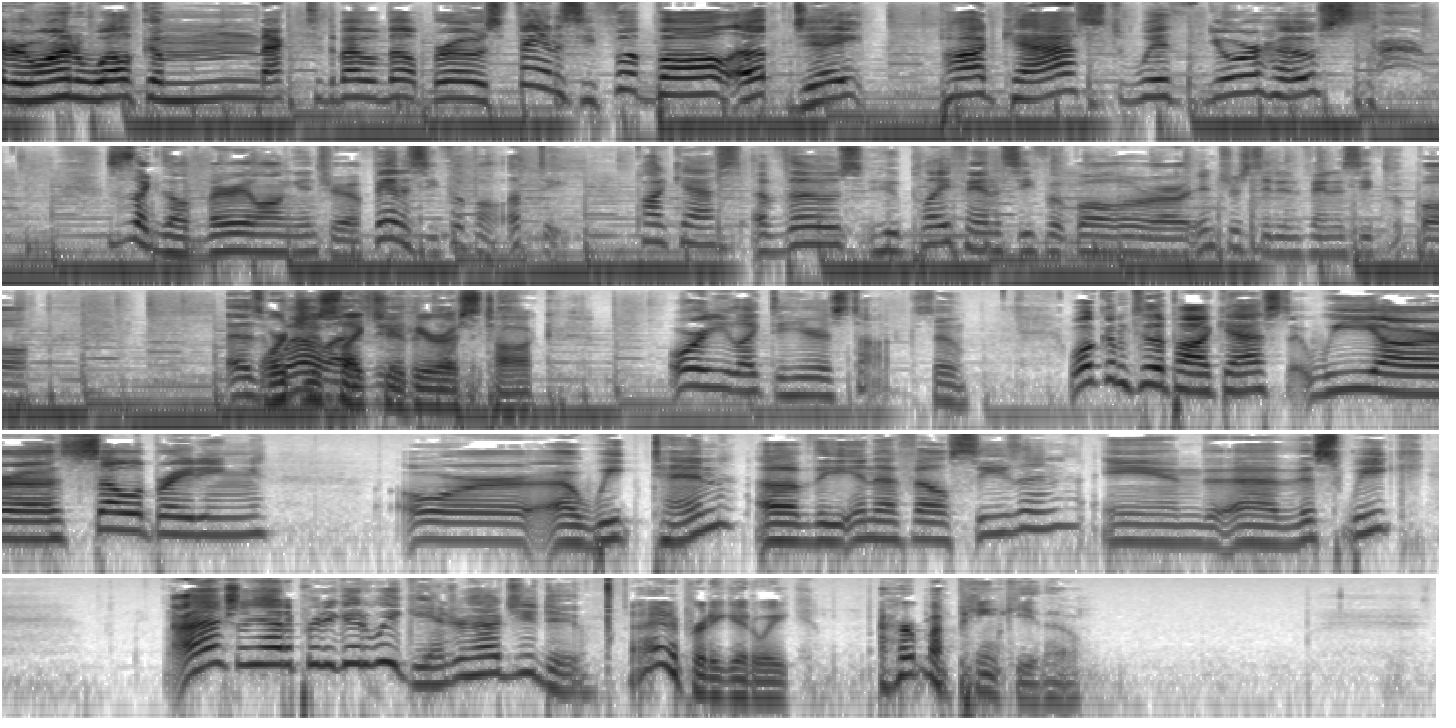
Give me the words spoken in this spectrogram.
everyone. Welcome back to the Bible Belt Bros Fantasy Football Update podcast with your hosts. this is like the very long intro. Fantasy Football Update podcast of those who play fantasy football or are interested in fantasy football as or well just as like to hear us talk. or you like to hear us talk. So, welcome to the podcast. We are uh, celebrating or uh, week 10 of the NFL season and uh, this week I actually had a pretty good week. Andrew, how'd you do? I had a pretty good week. I hurt my pinky though.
